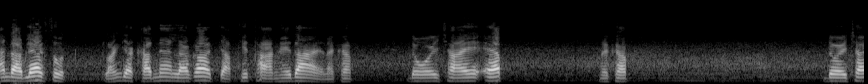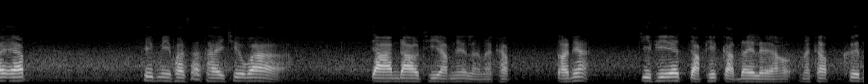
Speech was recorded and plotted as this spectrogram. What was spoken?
อันดับแรกสุดหลังจากคันแน่นแล้วก็จับทิศทางให้ได้นะครับ โดยใช้แอปนะครับ โดยใช้แอปที่มีภาษาไทยชื่อว่าจานดาวเทียมนี่แหละนะครับ ตอนนี้ GPS จับพิกัดได้แล้วนะครับ ขึ้น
